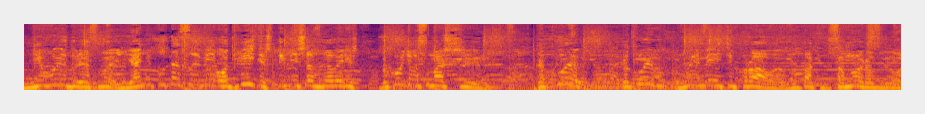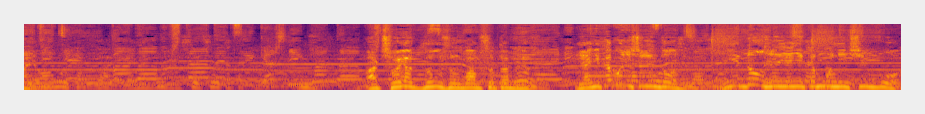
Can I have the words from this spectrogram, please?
Не выйду я с мо- Я никуда с вами... Вот видишь, ты мне сейчас говоришь, выходим с машины. Какое, какое вы имеете право вот так со мной разговаривать? А что я должен вам что-то, блин? Я никому ничего не должен. Не должен я никому ничего.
